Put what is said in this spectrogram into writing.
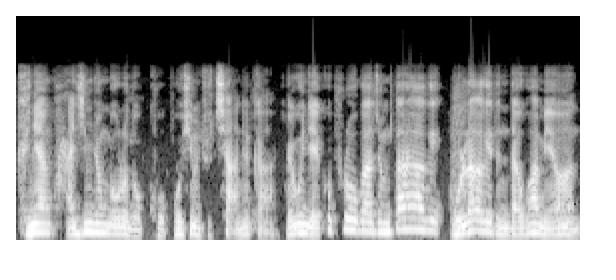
그냥 관심 종목으로 놓고 보시면 좋지 않을까. 결국 이제 에코프로가 좀 따라가게 올라가게 된다고 하면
